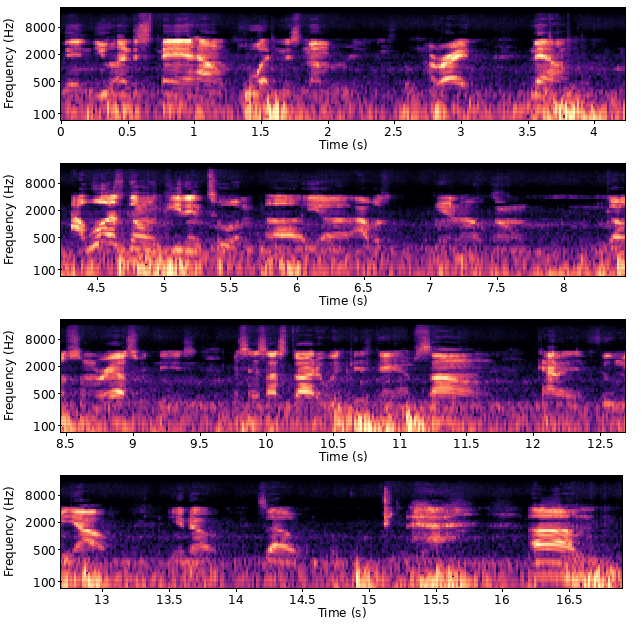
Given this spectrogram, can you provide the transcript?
Then you understand how important this number is. All right? Now, I was going to get into a, uh, yeah, I was, you know, going to go somewhere else with this. But since I started with this damn song, kind of threw me off, you know? So, um,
